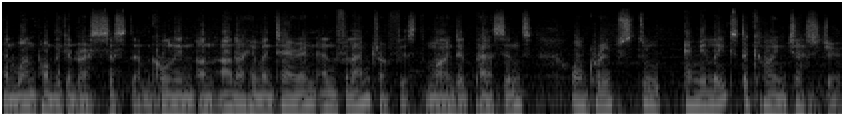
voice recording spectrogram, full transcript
and one public address system, calling on other humanitarian and philanthropist-minded persons or groups to emulate the kind gesture.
